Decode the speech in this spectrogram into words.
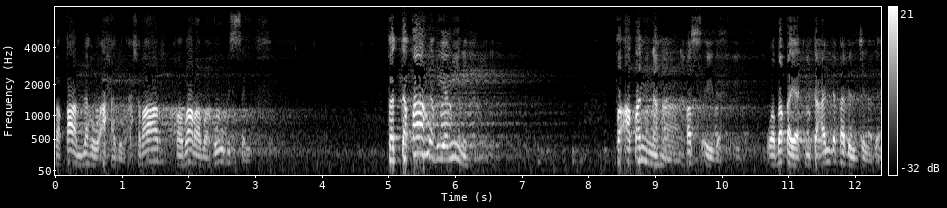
فقام له أحد الأشرار فضربه بالسيف. فاتقاه بيمينه. فأطنها قص ايده وبقيت متعلقة بالجلدة.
